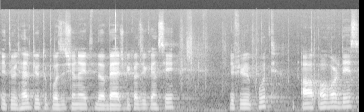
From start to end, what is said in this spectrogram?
it will help you to positionate the badge because you can see if you put over this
